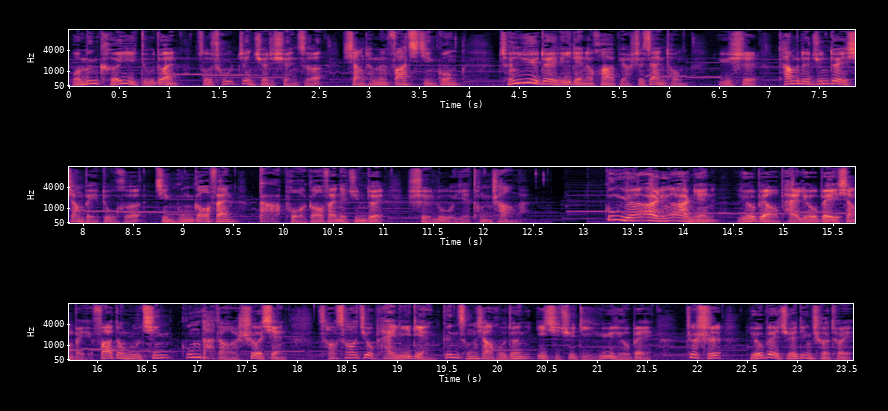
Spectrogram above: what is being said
我们可以独断，做出正确的选择，向他们发起进攻。陈玉对李典的话表示赞同，于是他们的军队向北渡河，进攻高帆，大破高帆的军队，水路也通畅了。公元二零二年，刘表派刘备向北发动入侵，攻打到了歙县，曹操就派李典跟从夏侯惇一起去抵御刘备。这时，刘备决定撤退，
